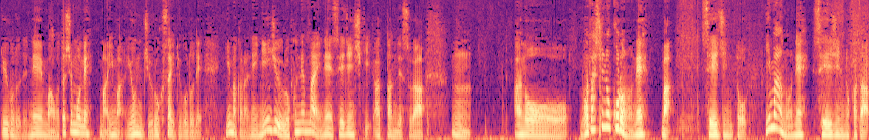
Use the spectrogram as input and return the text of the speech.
ということでね、まあ私もね、まあ今46歳ということで、今からね、26年前ね、成人式あったんですが、うん、あのー私の頃のね、まあ、成人と、今のね、成人の方、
